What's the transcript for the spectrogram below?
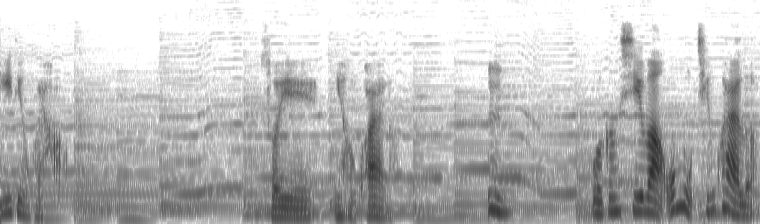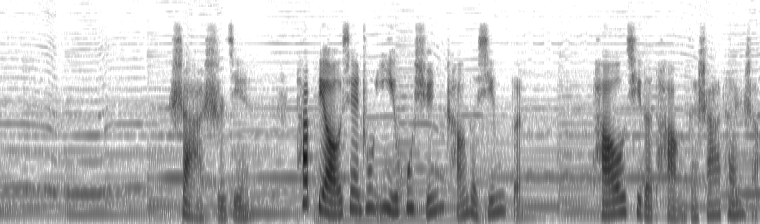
一定会好，所以你很快乐。嗯，我更希望我母亲快乐。霎时间，他表现出异乎寻常的兴奋，淘气的躺在沙滩上，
